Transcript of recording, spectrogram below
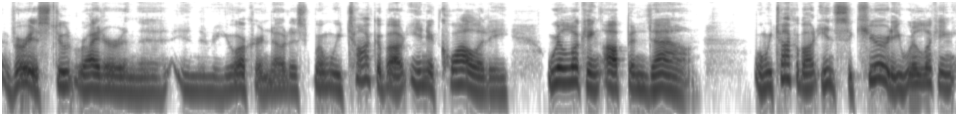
a, very astute writer in the in the New Yorker noticed when we talk about inequality, we're looking up and down. When we talk about insecurity, we're looking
